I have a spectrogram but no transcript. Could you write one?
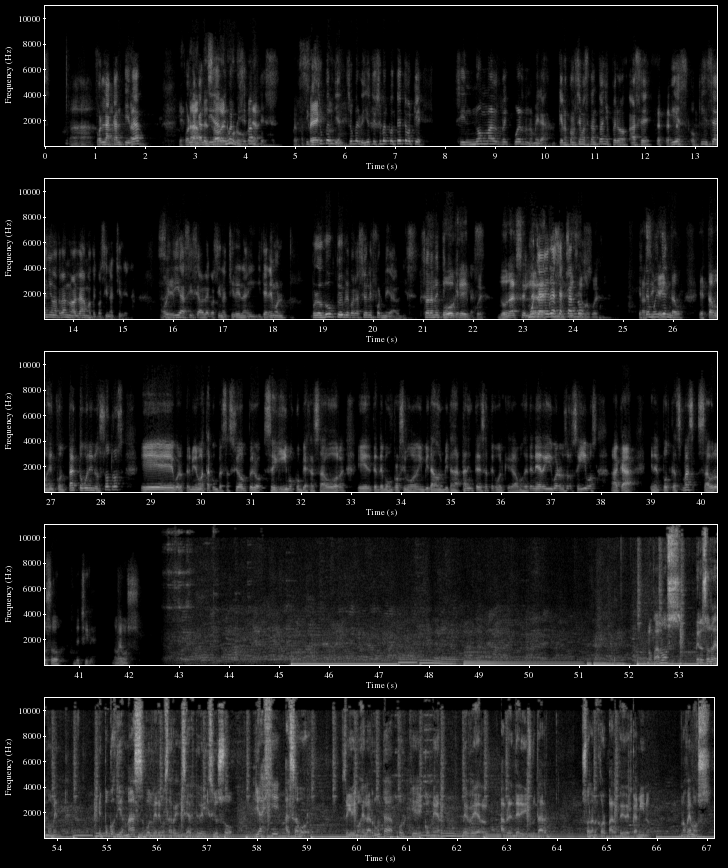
por la cantidad, por la cantidad de participantes. Así que súper bien, súper bien. Yo estoy súper contento porque, si no mal recuerdo, no, mira, que nos conocemos hace tantos años, pero hace 10 o 15 años atrás no hablábamos de cocina chilena. Hoy día sí se habla de cocina chilena y, tenemos productos y preparaciones formidables. Solamente Ok, pues. Don Axel, Muchas gracias, Carlos. Pues. Así muy que bien. Estamos, en contacto. Bueno, y nosotros, eh, bueno, terminamos esta conversación, pero seguimos con Viaje al Sabor. Eh, tendremos un próximo invitado o invitada tan interesante como el que acabamos de tener. Y bueno, nosotros seguimos acá en el podcast más sabroso de Chile. Nos vemos. Nos vamos, pero solo de momento. En pocos días más volveremos a reiniciar este delicioso viaje al sabor. Seguiremos en la ruta porque comer, beber, aprender y disfrutar son la mejor parte del camino. Nos vemos.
